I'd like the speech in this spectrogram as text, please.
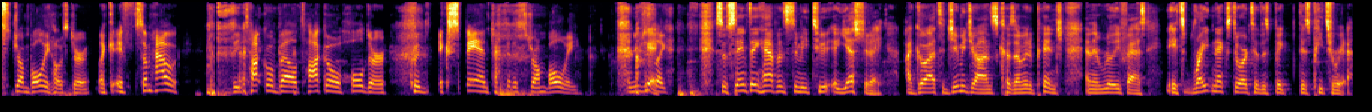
Stromboli hoster, like if somehow the Taco Bell taco holder could expand to fit a Stromboli, and you're just Okay. like, So same thing happens to me too uh, yesterday. I go out to Jimmy John's because I'm in a pinch, and then really fast. It's right next door to this big this pizzeria.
